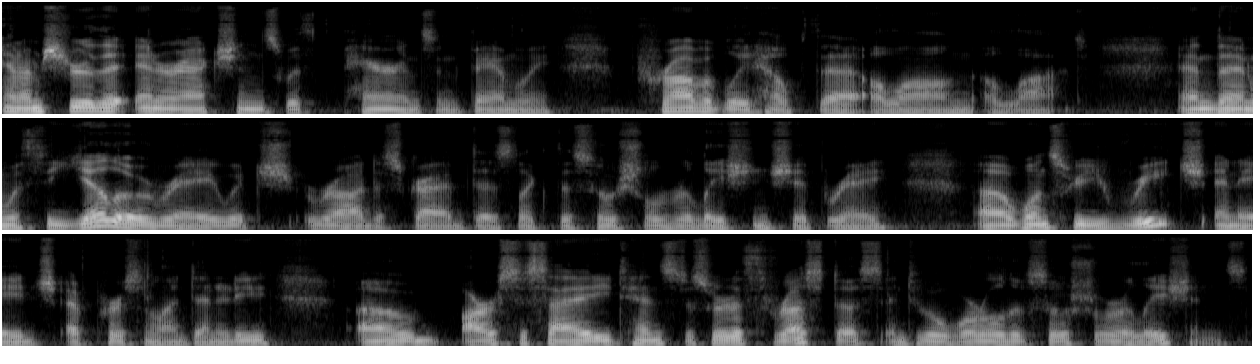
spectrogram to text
And I'm sure that interactions with parents and family probably help that along a lot. And then with the yellow ray, which Ra described as like the social relationship ray, uh, once we reach an age of personal identity, uh, our society tends to sort of thrust us into a world of social relations.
